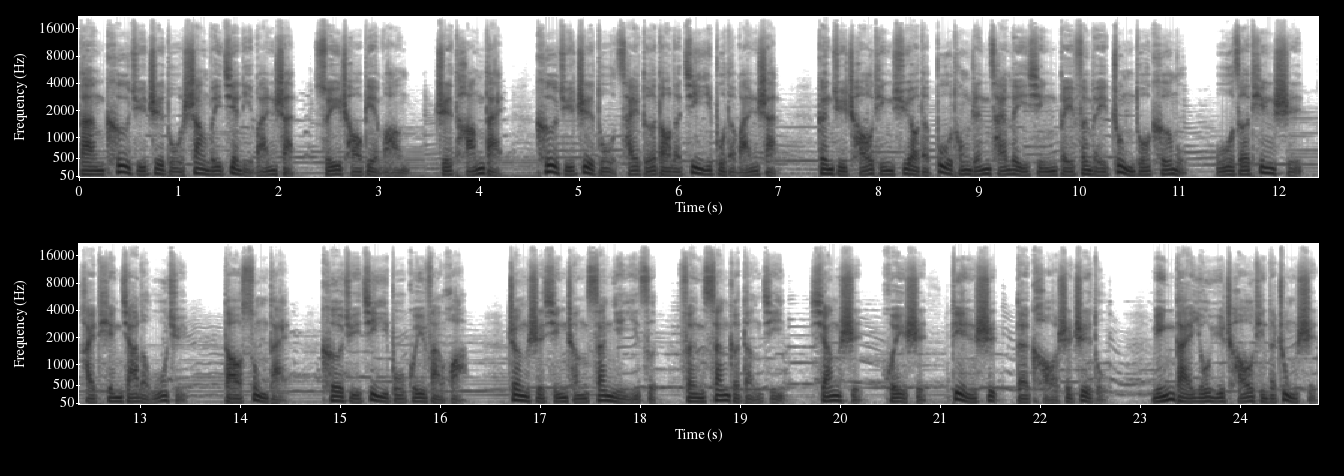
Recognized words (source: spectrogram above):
但科举制度尚未建立完善，隋朝灭亡，至唐代，科举制度才得到了进一步的完善。根据朝廷需要的不同人才类型，被分为众多科目。武则天时还添加了武举。到宋代，科举进一步规范化，正式形成三年一次、分三个等级——乡试、会试、殿试的考试制度。明代由于朝廷的重视，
